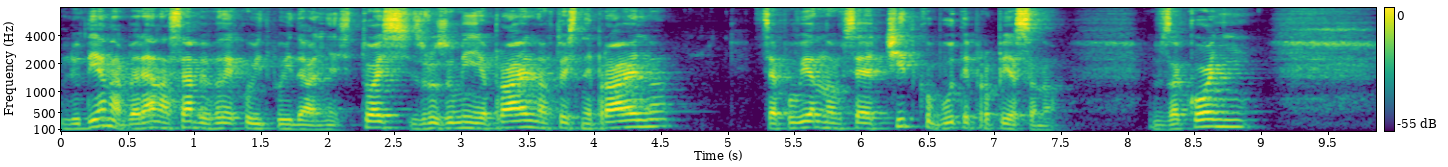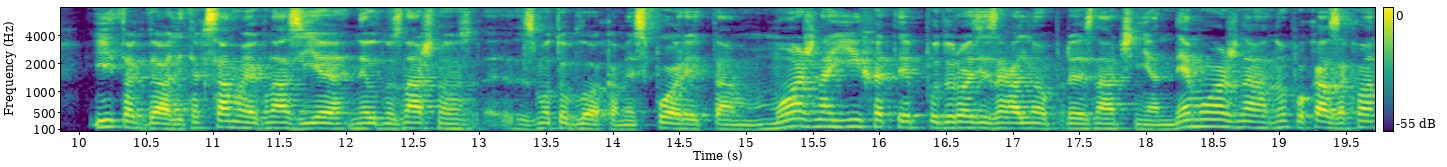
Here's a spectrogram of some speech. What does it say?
людина бере на себе велику відповідальність. Хтось зрозуміє правильно, хтось неправильно. Це повинно все чітко бути прописано в законі і так далі. Так само, як в нас є неоднозначно з- мотоблоками. Спори там можна їхати по дорозі загального призначення, не можна. Ну, поки закон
